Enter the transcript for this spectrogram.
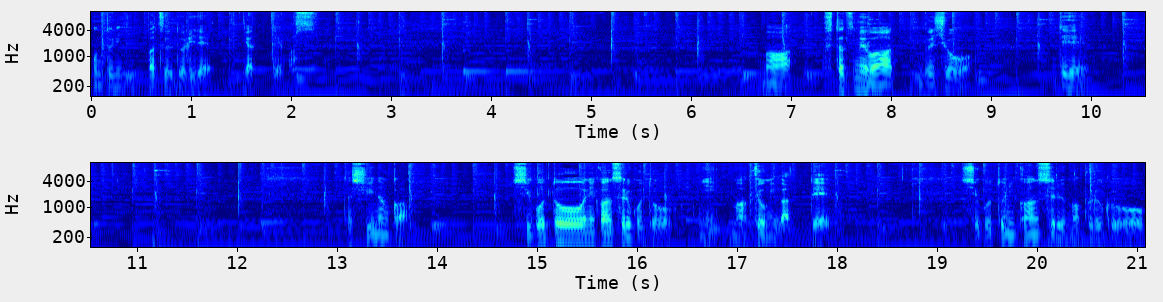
本当に一発撮りでやってます。まあ2つ目は文章で私なんか仕事に関することに、まあ、興味があって仕事に関する、まあ、ブログを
